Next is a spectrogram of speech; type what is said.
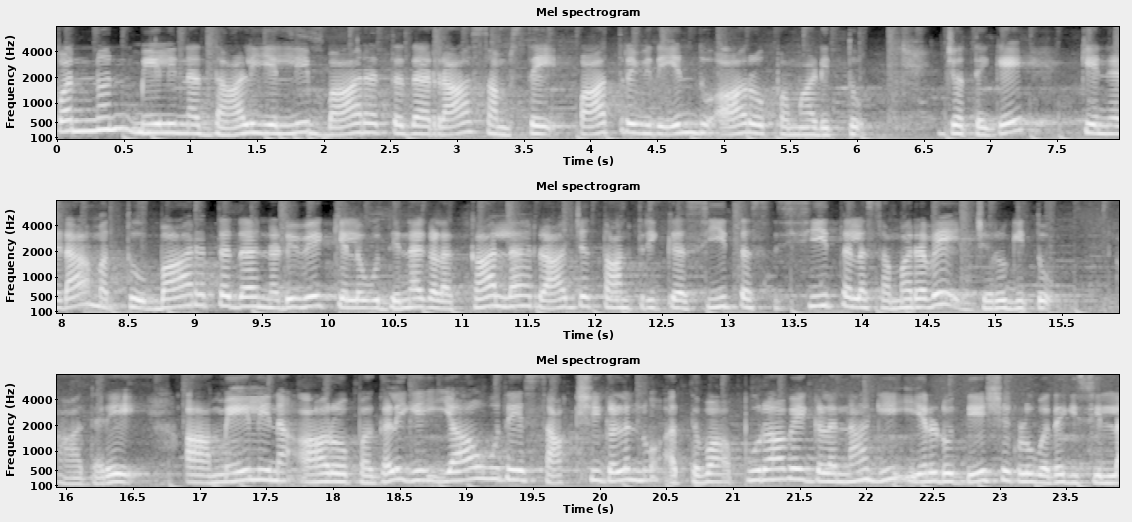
ಪನ್ನೊನ್ ಮೇಲಿನ ದಾಳಿಯಲ್ಲಿ ಭಾರತದ ರಾ ಸಂಸ್ಥೆ ಪಾತ್ರವಿದೆ ಎಂದು ಆರೋಪ ಮಾಡಿತ್ತು. ಜೊತೆಗೆ ಕೆನಡಾ ಮತ್ತು ಭಾರತದ ನಡುವೆ ಕೆಲವು ದಿನಗಳ ಕಾಲ ರಾಜತಾಂತ್ರಿಕ ಶೀತಲ ಸಮರವೇ ಜರುಗಿತು. ಆದರೆ ಆ ಮೇಲಿನ ಆರೋಪಗಳಿಗೆ ಯಾವುದೇ ಸಾಕ್ಷಿಗಳನ್ನು ಅಥವಾ ಪುರಾವೆಗಳನ್ನಾಗಿ ಎರಡು ದೇಶಗಳು ಒದಗಿಸಿಲ್ಲ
